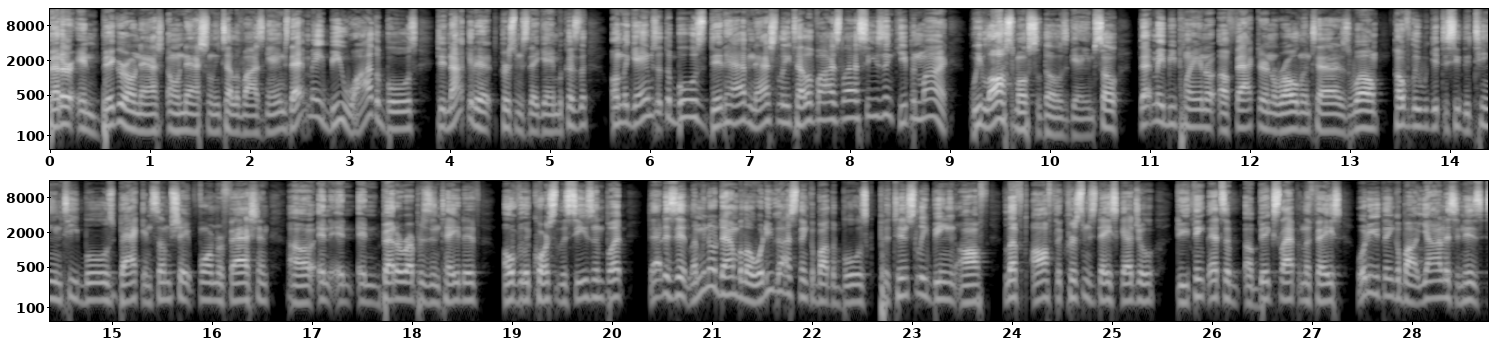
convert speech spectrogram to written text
better and bigger on, nas- on nationally televised games. That may be why the Bulls did not get a Christmas Day game because the, on the games that the Bulls did have nationally televised last season, keep in mind we lost most of those games, so that may be playing a, a factor and a role into that as well. Hopefully, we get to see the TNT Bulls back in some shape, form, or fashion, uh, and, and, and better representative over the course of the season. But that is it. Let me know down below. What do you guys think about the Bulls potentially being off, left off the Christmas Day schedule? Do you think that's a, a big slap in the face? What do you think about Giannis and his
